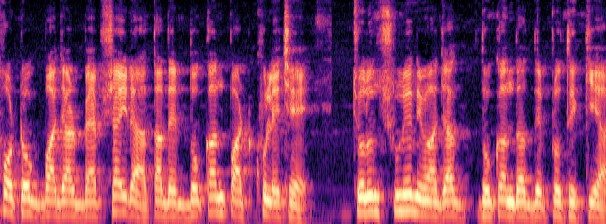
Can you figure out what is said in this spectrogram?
ফটক বাজার ব্যবসায়ীরা তাদের দোকানপাট খুলেছে চলুন শুনে নেওয়া যাক দোকানদারদের প্রতিক্রিয়া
